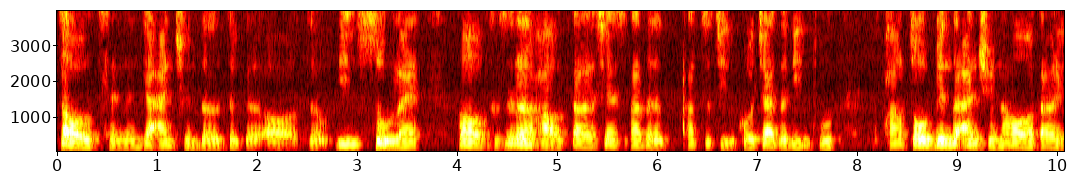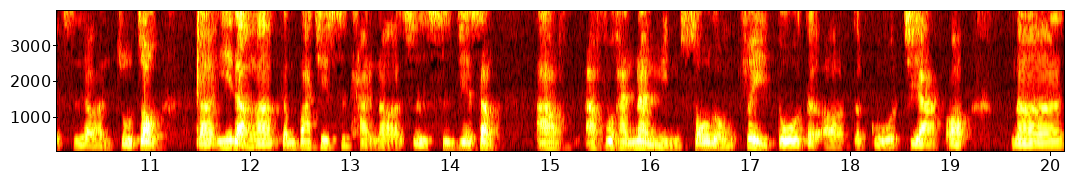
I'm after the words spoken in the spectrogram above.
造成人家安全的这个哦的因素来哦。可是呢，好，当然现在是他的他自己国家的领土旁周边的安全哦，当然也是要很注重。那伊朗啊，跟巴基斯坦啊，是世界上阿阿富汗难民收容最多的啊的国家哦。那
